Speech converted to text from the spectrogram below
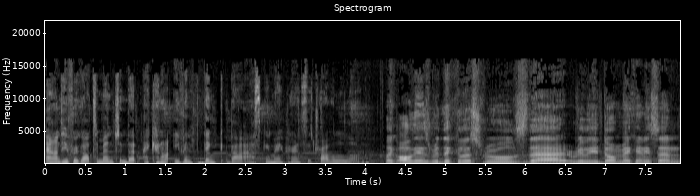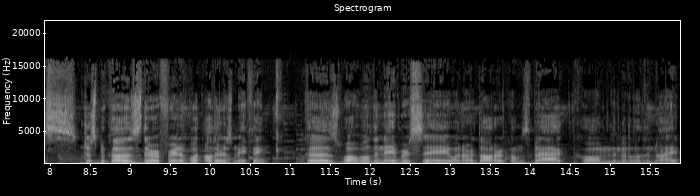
And he forgot to mention that I cannot even think about asking my parents to travel alone. Like all these ridiculous rules that really don't make any sense just because they're afraid of what others may think. Because what will the neighbors say when our daughter comes back home in the middle of the night?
